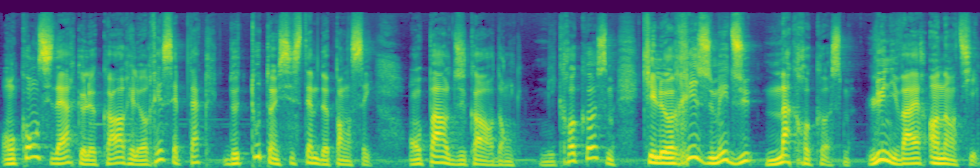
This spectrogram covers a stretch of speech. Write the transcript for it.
on considère que le corps est le réceptacle de tout un système de pensée. On parle du corps donc microcosme, qui est le résumé du macrocosme, l'univers en entier.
